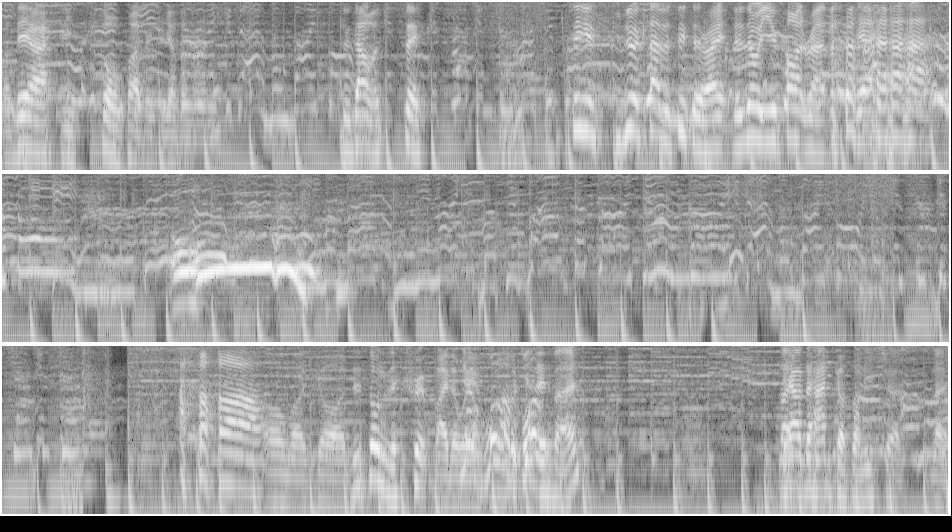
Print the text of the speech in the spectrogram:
But they are actually so perfect together, man. Dude, that was sick. Thing is, you do a clap with Suisei, right? There's no way you can't rap. Yeah. oh. Oh my god. This song's a trip, by the way. yeah, what a Look at bop, this. man. They have the handcuffs on each shirt. Like,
